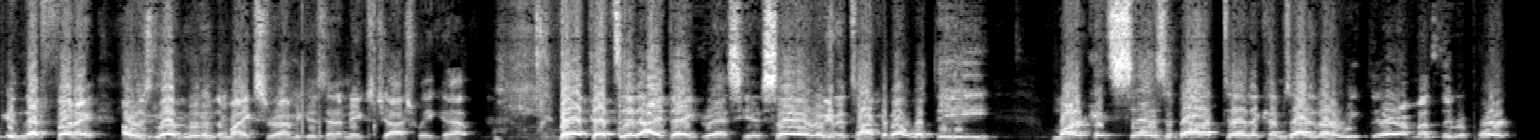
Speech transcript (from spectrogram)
isn't that fun? I always love moving the mics around because then it makes Josh wake up. But that's it. I digress here. So we're going to talk about what the market says about uh, that comes out in our weekly our monthly report.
